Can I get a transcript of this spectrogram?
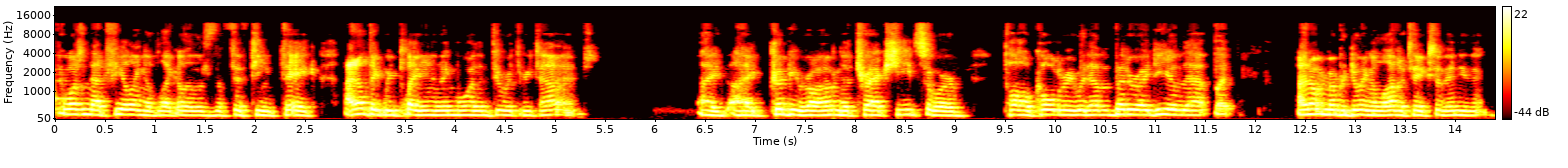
there wasn't that feeling of like, oh, it was the 15th take. I don't think we played anything more than two or three times. I, I could be wrong. The track sheets or Paul Kolderie would have a better idea of that, but I don't remember doing a lot of takes of anything.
